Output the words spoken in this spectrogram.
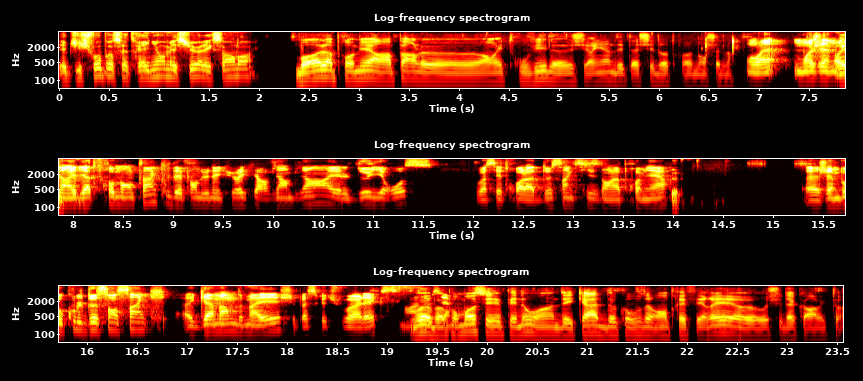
Les petits chevaux pour cette réunion, messieurs, Alexandre? Bon, la première, à part le Henri Trouville, j'ai rien détaché d'autre dans celle-là. Ouais, moi j'aime Oui. bien Eliade Fromentin qui dépend d'une écurie qui revient bien et le 2 Heroes. Je vois ces trois là, 2, 5, 6 dans la première. Euh, j'aime beaucoup le 205 euh, Gamin de Maé, je sais pas ce que tu vois Alex. Ouais, bah, pour moi, c'est péno. Hein. Des 4, deux courses de rentrée ferrée, euh, je suis d'accord avec toi.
